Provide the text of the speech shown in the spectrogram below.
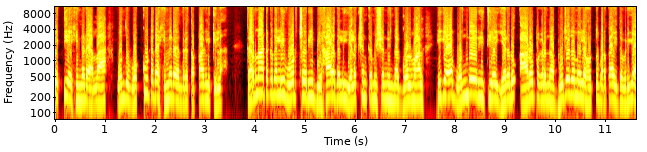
ವ್ಯಕ್ತಿಯ ಹಿನ್ನಡೆ ಅಲ್ಲ, ಒಂದು ಒಕ್ಕೂಟದ ಹಿನ್ನಡೆ ಅಂದ್ರೆ ತಪ್ಪಾಗ್ಲಿಕ್ಕಿಲ್ಲ. ಕರ್ನಾಟಕದಲ್ಲಿ ವೋಟ್ ಚೋರಿ, ಬಿಹಾರದಲ್ಲಿ ಎಲೆಕ್ಷನ್ ಕಮಿಷನ್ನಿಂದ ಗೋಲ್ಮಾಲ್. ಹೀಗೆ ಒಂದೇ ರೀತಿಯ ಎರಡು ಆರೋಪಗಳನ್ನ ಭುಜದ ಮೇಲೆ ಹೊತ್ತು ಬರ್ತಾ ಇದ್ದವರಿಗೆ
